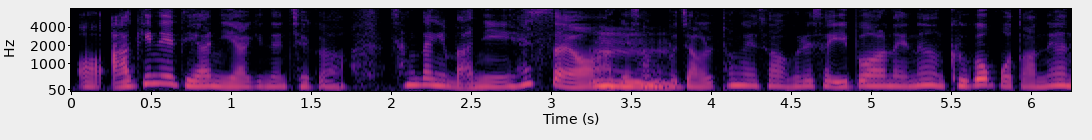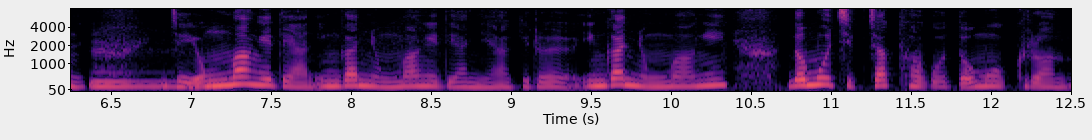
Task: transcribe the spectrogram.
어 악인에 대한 이야기는 제가 상당히 많이 했어요. 음. 악의 삼부작을 통해서. 그래서 이번에는 그거보다는 음. 이제 욕망에 대한 인간 욕망에 대한 이야기를 인간 욕망이 너무 집착하고 너무 그런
